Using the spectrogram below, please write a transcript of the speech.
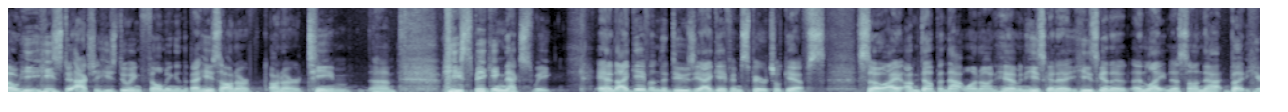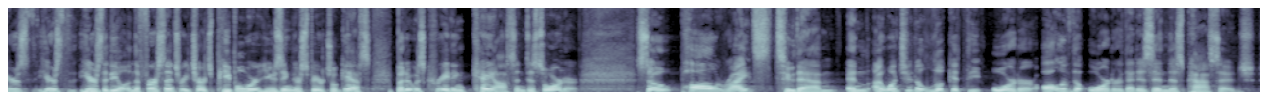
Oh, he, he's do, actually he's doing filming in the back. He's on our on our team. Um, he's speaking next week, and I gave him the doozy. I gave him spiritual gifts, so I, am dumping that one on him, and he's gonna he's gonna enlighten us on that. But here's here's here's the deal. In the first century church, people were using their spiritual gifts, but it was creating chaos and disorder. So Paul writes to them, and I want you to look at the order, all of the order that is in this passage.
